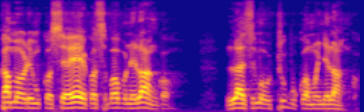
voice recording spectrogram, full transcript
Kama ulimkosea yeye kwa sababu ni lango lazima utubu kwa mwenye lango.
